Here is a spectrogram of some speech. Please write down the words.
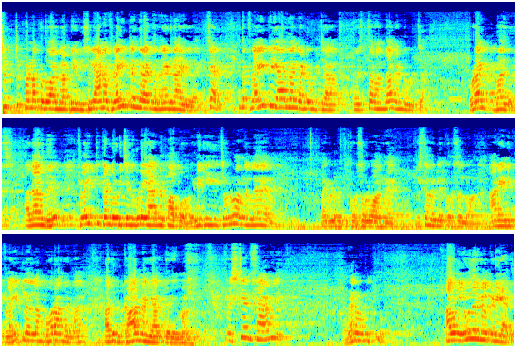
ஷிஃப்ட் பண்ணப்படுவார்கள் அப்படின்னு சொல்லி ஆனால் ஃப்ளைட்டுங்கிற அந்த வேர்டு தான் இல்லை. சரி இந்த ஃப்ளைட்டு யார் தான் கண்டுபிடிச்சா? கிறிஸ்தவன் தான் கண்டுபிடிச்சான் ரைட் பிரதர்ஸ் அதாவது ஃப்ளைட்டு கண்டுபிடிச்சது கூட யாருன்னு பார்ப்போம். இன்றைக்கி சொல்லுவாங்கல்ல பைபிளை பற்றி குறை சொல்லுவாங்க கிறிஸ்தவர்களை குறை சொல்லுவாங்க. ஆனால் இன்றைக்கி ஃப்ளைட்டில் எல்லாம் போகிறாங்கன்னா அதுக்கு காரணம் யார் தெரியுமா? கிறிஸ்டியன் ஃபேமிலி அதான் முக்கியம். அவங்க யூதர்கள் கிடையாது.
